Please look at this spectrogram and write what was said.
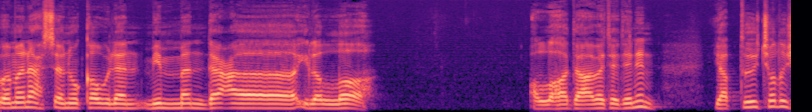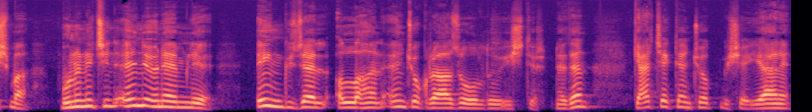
ve men ahsenu kavlen mimmen daa ilallah. Allah'a davet edenin yaptığı çalışma bunun için en önemli, en güzel, Allah'ın en çok razı olduğu iştir. Neden? Gerçekten çok bir şey. Yani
